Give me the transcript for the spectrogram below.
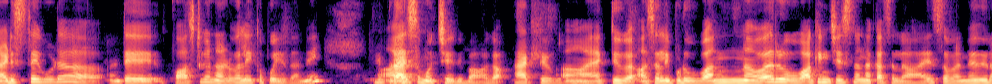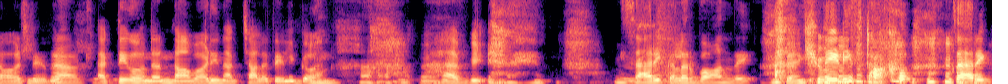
నడిస్తే కూడా అంటే ఫాస్ట్గా నడవలేకపోయేదాన్ని. ఆయాసం వచ్చేది బాగా. యాక్టివ్ యాక్టివ్గా అసలు ఇప్పుడు వన్ అవర్ వాకింగ్ చేసినా నాకు అసలు ఆయాసం అనేది రావట్లేదు. యాక్టివ్గా ఉన్నాను. నా బాడీ నాకు చాలా తేలిగ్గా ఉంది. హ్యాపీ. మీ శారీ కలర్ బాగుంది. థ్యాంక్ యూ లేడీ స్టాక్ శారీ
